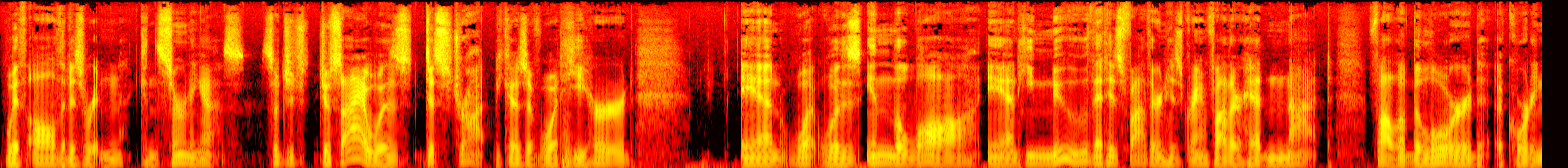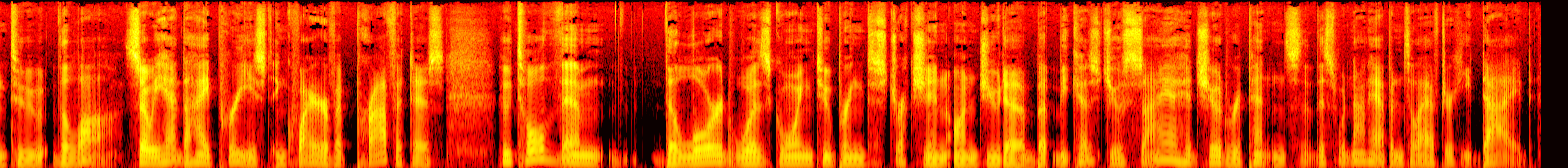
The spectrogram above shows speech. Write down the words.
with all that is written concerning us. So Josiah was distraught because of what he heard and what was in the law, and he knew that his father and his grandfather had not followed the Lord according to the law. So he had the high priest inquire of a prophetess who told them the Lord was going to bring destruction on Judah, but because Josiah had showed repentance, that this would not happen until after he died.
